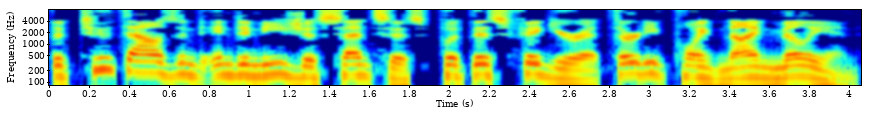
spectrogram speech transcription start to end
The 2000 Indonesia census put this figure at 30.9 million.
